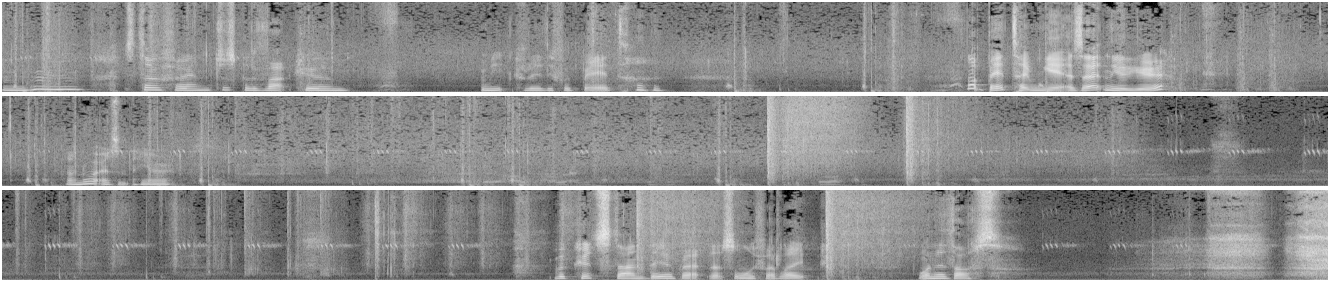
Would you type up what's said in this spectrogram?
Mm-hmm. Still fine. Just gonna vacuum. Meat ready for bed. Not bedtime yet, is it? Near you? I know it isn't here. We could stand there, but that's only for like one of us.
